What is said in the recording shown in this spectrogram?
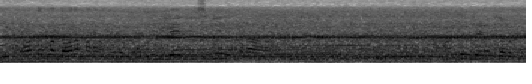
ఈ మోటార్ల ద్వారా మనం ప్రతి విలేజెస్కి ఇక్కడ పంపిణీ చేయడం జరుగుతుంది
